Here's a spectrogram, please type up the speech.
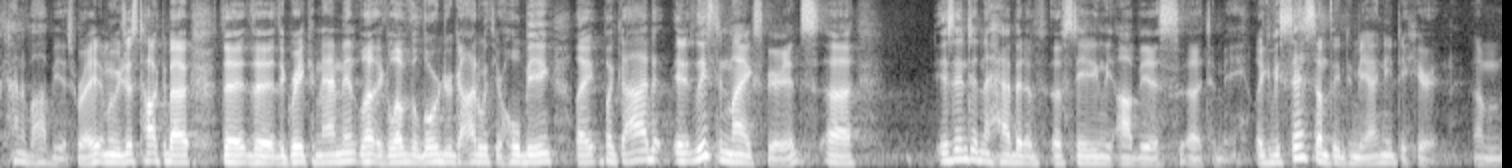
kind of obvious, right? I mean, we just talked about the, the, the great commandment, like love the Lord your God with your whole being. Like, but God, at least in my experience, uh, isn't in the habit of, of stating the obvious uh, to me. Like, if he says something to me, I need to hear it. Um,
